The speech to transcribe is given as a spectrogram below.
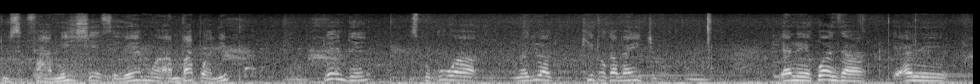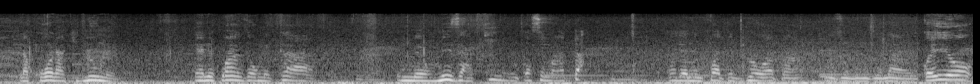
tusifahamishe sehemu ambapo alipo. Twende, isipokuwa unajua kitu kama hicho. Yani kwanza yani na kuona kidume. Yani kwanza umekaa umeumiza akili ukasema hata ngoja nimpate bro hapa nizungumze naye. Kwa hiyo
